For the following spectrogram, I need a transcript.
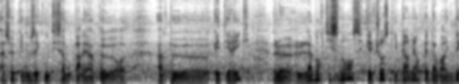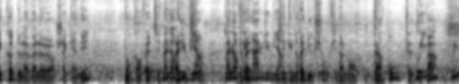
à ceux qui nous écoutent, si ça vous paraît un peu, un peu euh, éthérique, l'amortissement, c'est quelque chose qui permet en fait d'avoir une décote de la valeur chaque année. Donc en fait, c'est une réduction. valeur vénale du bien. C'est une réduction finalement d'impôt quelque part. Oui.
